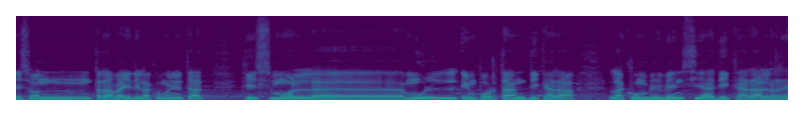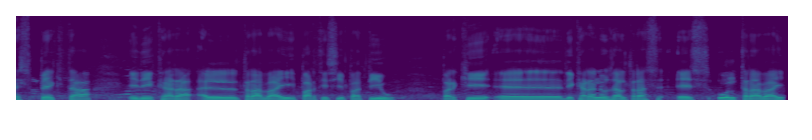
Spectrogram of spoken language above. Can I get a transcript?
és un treball de la comunitat que és molt, eh, molt important de cara a la convivència, de cara al respecte i de cara al treball participatiu perquè eh, de cara a nosaltres és un treball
